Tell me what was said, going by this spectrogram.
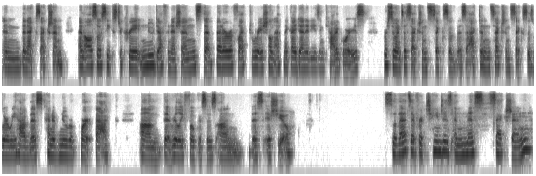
in the next section and also seeks to create new definitions that better reflect racial and ethnic identities and categories pursuant to section six of this act. And section six is where we have this kind of new report back um, that really focuses on this issue. So that's it for changes in this section.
